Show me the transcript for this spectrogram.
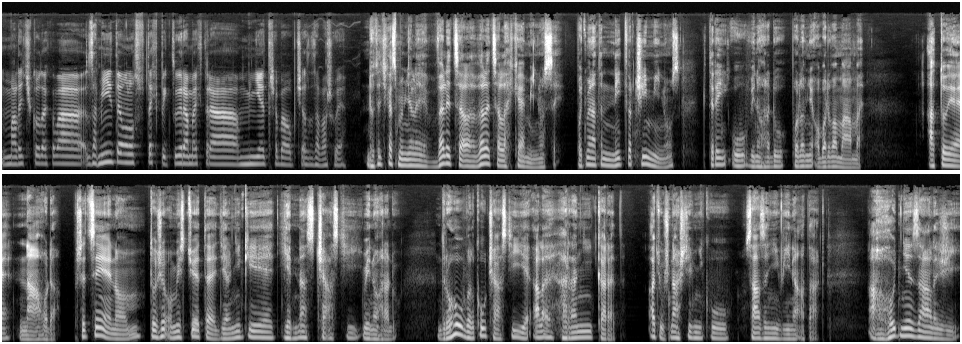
maličko taková zaměnitelnost v těch piktogramech, která mě třeba občas zavařuje. Doteďka jsme měli velice, velice lehké mínusy. Pojďme na ten nejtvrdší mínus, který u Vinohradu podle mě oba dva máme. A to je náhoda. Přeci jenom to, že umistujete dělníky, je jedna z částí Vinohradu. Druhou velkou částí je ale hraní karet. Ať už návštěvníků, sázení vína a tak. A hodně záleží,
